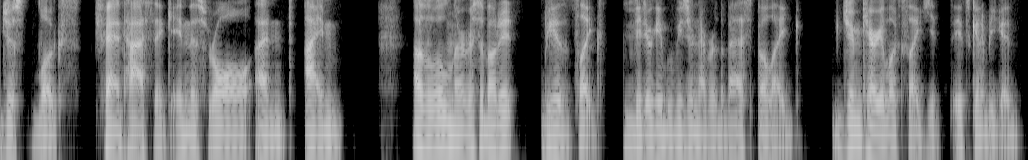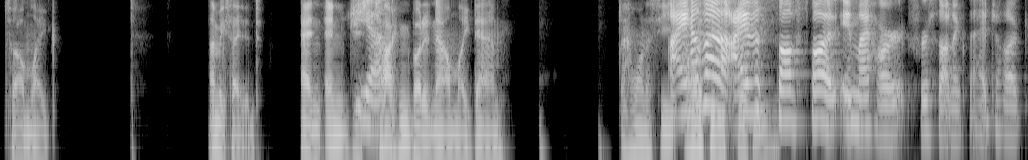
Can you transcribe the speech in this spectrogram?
just looks fantastic in this role, and I'm I was a little nervous about it because it's like video game movies are never the best, but like Jim Carrey looks like it's gonna be good, so I'm like, I'm excited, and and just Yeah. talking about it now, I'm like, damn, I want to see. I wanna have a see these I have a soft spot in my heart for Sonic the Hedgehog,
